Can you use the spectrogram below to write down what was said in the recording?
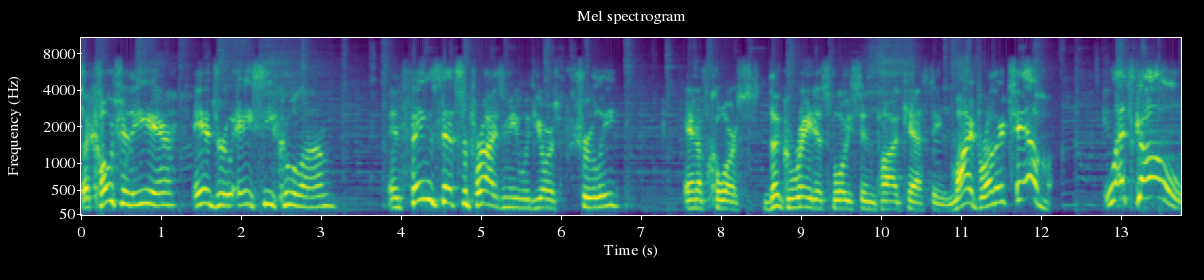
the coach of the year, Andrew A.C. Coulombe, and things that surprise me with yours truly. And of course, the greatest voice in podcasting, my brother Tim. Let's go.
